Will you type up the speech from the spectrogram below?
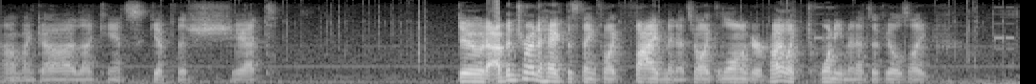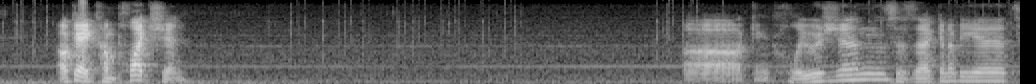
Oh my god, I can't skip this shit. Dude, I've been trying to hack this thing for like five minutes, or like longer. Probably like 20 minutes, it feels like. Okay, complexion. Uh, conclusions? Is that gonna be it?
